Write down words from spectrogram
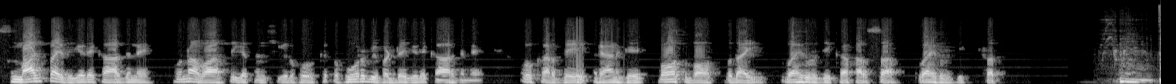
ਸਮਾਜ ਭਲਾਈ ਦੇ ਜਿਹੜੇ ਕਾਰਜ ਨੇ, ਉਹਨਾਂ ਵਾਸਤੇ ਯਤਨਸ਼ੀਲ ਹੋ ਕੇ ਤੇ ਹੋਰ ਵੀ ਵੱਡੇ ਜਿਹੜੇ ਕਾਰਜ ਨੇ, ਉਹ ਕਰਦੇ ਰਹਿਣਗੇ। ਬਹੁਤ ਬਹੁਤ ਵਧਾਈ। ਵਾਹਿਗੁਰੂ ਜੀ ਕਾ ਖਾਲਸਾ, ਵਾਹਿਗੁਰੂ ਜੀ ਕੀ ਫਤਿਹ।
